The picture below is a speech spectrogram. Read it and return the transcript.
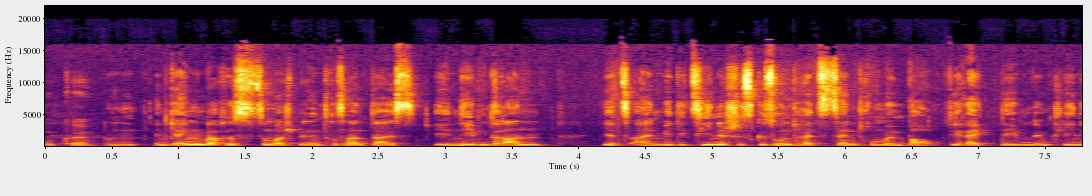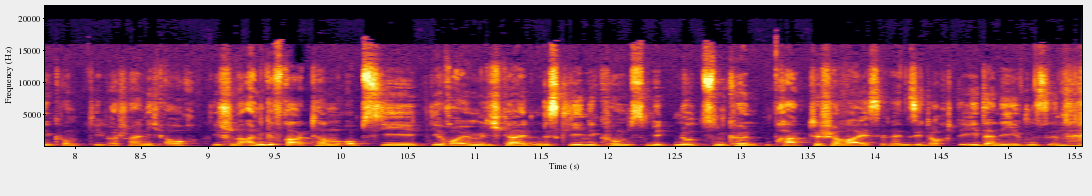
Okay. Und in Gengenbach ist zum Beispiel interessant, da ist nebendran jetzt ein medizinisches Gesundheitszentrum im Bau, direkt neben dem Klinikum, die wahrscheinlich auch, die schon angefragt haben, ob sie die Räumlichkeiten des Klinikums mitnutzen könnten, praktischerweise, wenn sie doch eh daneben sind.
